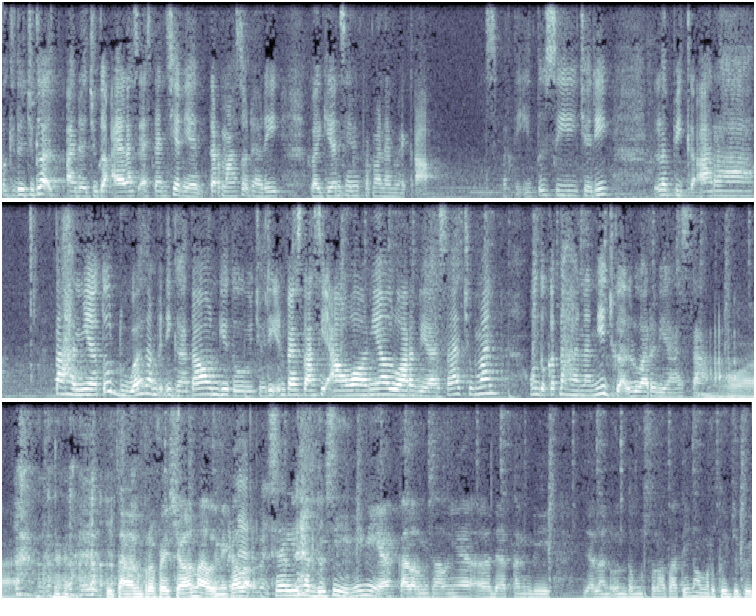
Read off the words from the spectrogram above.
Begitu juga ada juga eyelash extension ya, termasuk dari bagian semi permanen make up. Seperti itu sih. Jadi lebih ke arah tahannya tuh 2 sampai 3 tahun gitu. Jadi investasi awalnya luar biasa, cuman untuk ketahanannya juga luar biasa. Wah. Kita profesional ini. Kalau saya lihat di sini nih ya, kalau misalnya uh, datang di Jalan Untung Surapati nomor 77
